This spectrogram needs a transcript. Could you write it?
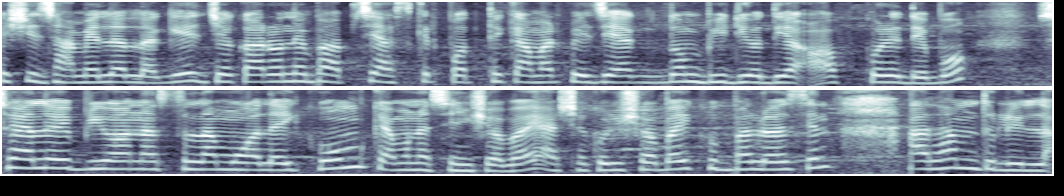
বেশি ঝামেলা লাগে। যে কারণে ভাবছি আজকের পর থেকে আমার পেজে একদম ভিডিও দিয়ে অফ করে দেব। সো হ্যালো এভরিওয়ান আসসালামু আলাইকুম। কেমন আছেন সবাই? আশা করি সবাই খুব ভালো আছেন। আলহামদুলিল্লাহ,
